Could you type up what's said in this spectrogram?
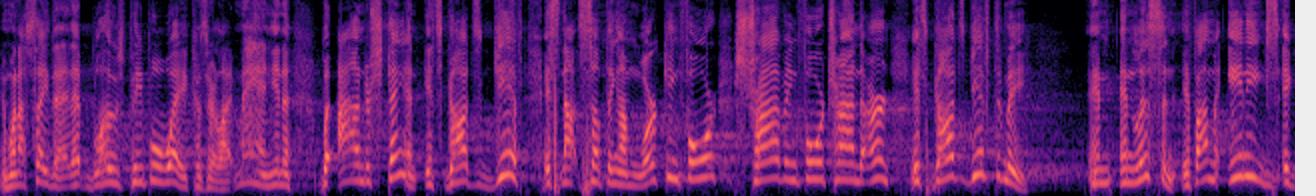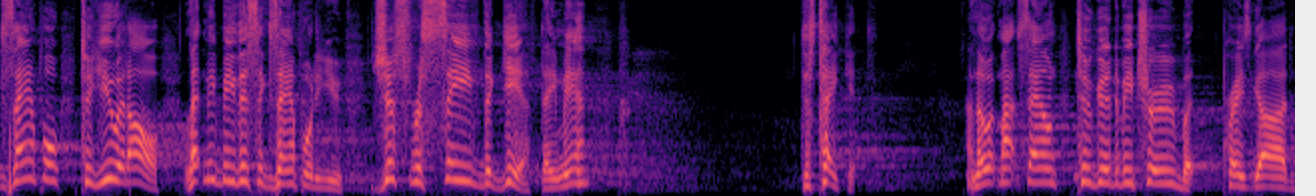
And when I say that, that blows people away because they're like, man, you know, but I understand it's God's gift. It's not something I'm working for, striving for, trying to earn. It's God's gift to me. And, and listen, if I'm any example to you at all, let me be this example to you. Just receive the gift, amen? Just take it. I know it might sound too good to be true, but praise God,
